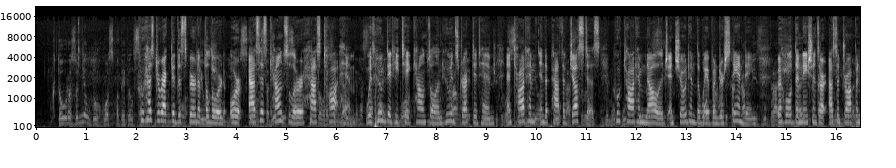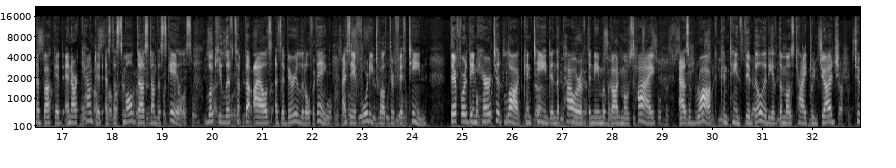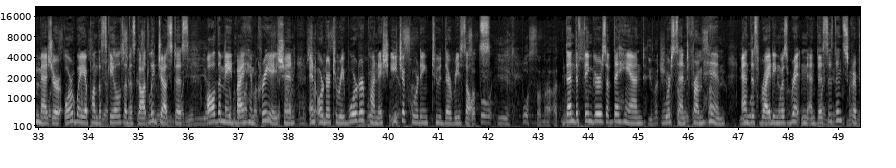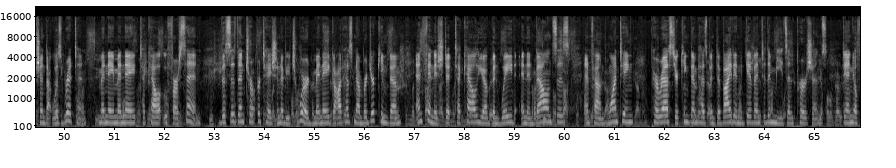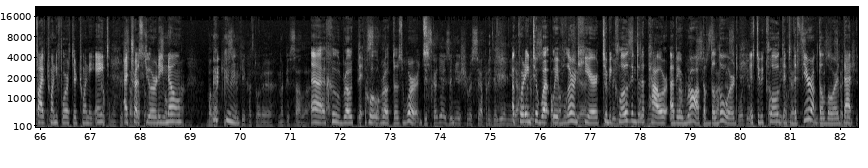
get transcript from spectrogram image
who has directed the Spirit of the Lord, or as his counselor has taught him? With whom did he take counsel, and who instructed him, and taught him in the path of justice? Who taught him knowledge, and showed him the way of understanding? Behold, the nations are as a drop in a bucket, and are counted as the small dust on the scales. Look, he lifts up the isles as a very little thing. Isaiah 40, 12 through 15. Therefore, the inherited lot contained in the power of the name of God Most High, as rock contains the ability of the Most High to judge, to measure, or weigh upon the scales of His godly justice all the made by Him creation, in order to reward or punish each according to their results. Then the fingers of the hand were sent from Him, and this writing was written, and this is the inscription that was written Mene, Mene, Tekel, Upharsin. This is the interpretation of each word. Mene, God has numbered your kingdom and finished it. Tekel, you have been weighed in imbalances and found wanting. Peres, your kingdom has been divided and given to the Medes and Persians. Daniel 5:24 through 28. I trust you already know uh, who wrote the, who wrote those words. According to what we've learned here, to be clothed into the power of a rock of the Lord is to be clothed into the fear of the Lord that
